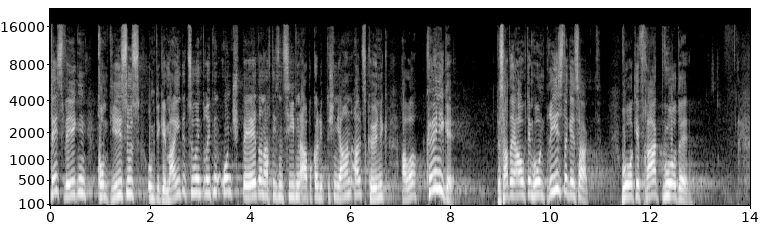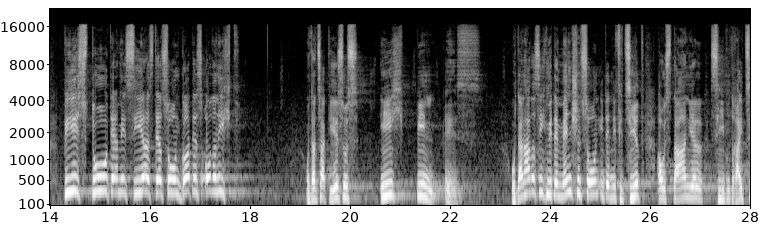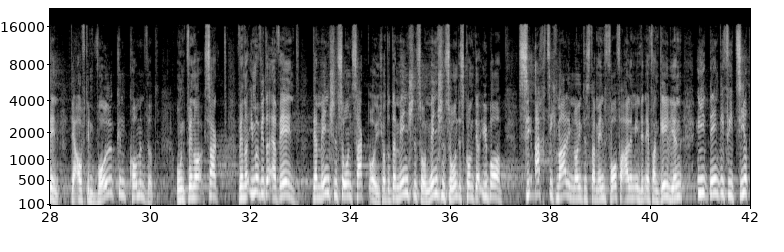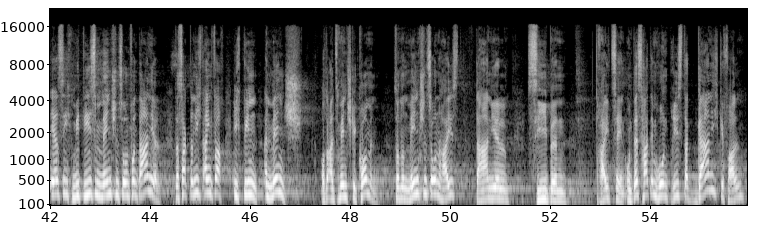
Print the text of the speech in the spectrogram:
Deswegen kommt Jesus, um die Gemeinde zu entrücken und später nach diesen sieben apokalyptischen Jahren als König aller Könige. Das hat er ja auch dem hohen Priester gesagt, wo er gefragt wurde, bist du der Messias, der Sohn Gottes oder nicht? Und dann sagt Jesus, ich bin es. Und dann hat er sich mit dem Menschensohn identifiziert aus Daniel 7,13, der auf den Wolken kommen wird. Und wenn er sagt, wenn er immer wieder erwähnt, der Menschensohn sagt euch, oder der Menschensohn, Menschensohn, das kommt ja über 80 Mal im Neuen Testament vor, vor allem in den Evangelien, identifiziert er sich mit diesem Menschensohn von Daniel. Da sagt er nicht einfach, ich bin ein Mensch oder als Mensch gekommen, sondern Menschensohn heißt Daniel 7, 13. Und das hat dem hohen Priester gar nicht gefallen,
